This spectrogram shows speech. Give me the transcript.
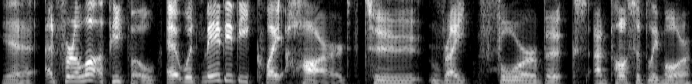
Yeah. And for a lot of people, it would maybe be quite hard to write four books and possibly more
